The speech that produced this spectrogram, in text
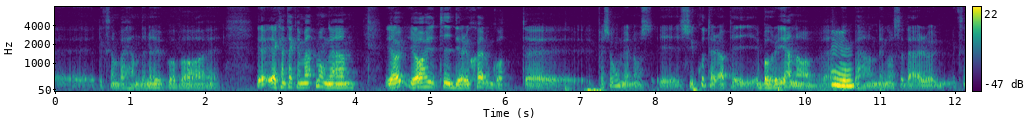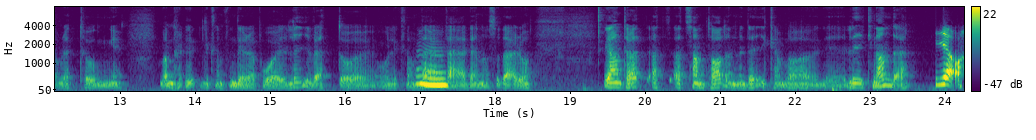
eh, liksom vad händer nu och vad... Eh, jag, kan tänka mig att många... Jag, jag har ju tidigare själv gått eh, personligen hos, i psykoterapi i början av eh, mm. min behandling och sådär. Liksom rätt tung man liksom funderar på livet och, och liksom mm. världen och sådär. Jag antar att, att, att, samtalen med dig kan vara eh, liknande. Ja,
